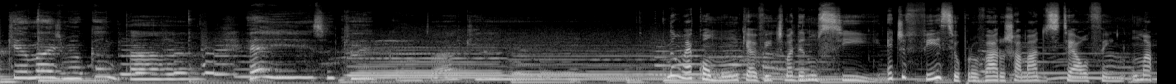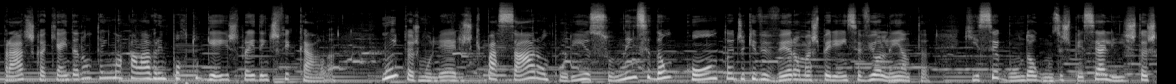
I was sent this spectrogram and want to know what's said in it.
o que é mais meu cantar é isso que eu. Não é comum que a vítima denuncie. É difícil provar o chamado stealthing, uma prática que ainda não tem uma palavra em português para identificá-la. Muitas mulheres que passaram por isso nem se dão conta de que viveram uma experiência violenta, que, segundo alguns especialistas,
